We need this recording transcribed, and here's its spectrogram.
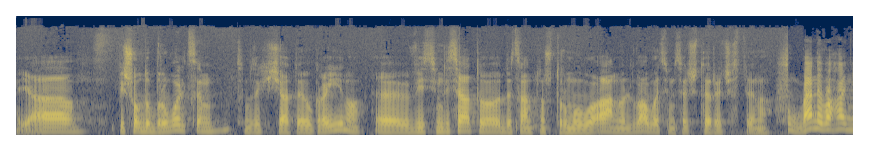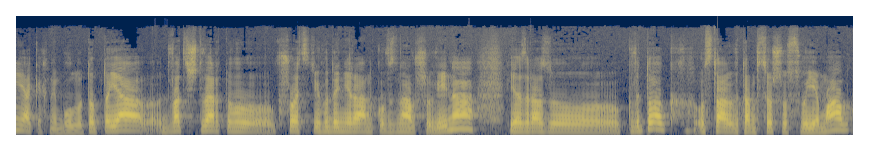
я пішов добровольцем захищати Україну е, 80-го десантно-штурмову А-02, 84 частина. У мене вага ніяких не було. Тобто я 24-го в 6-й годині ранку знав, що війна. Я зразу квиток, оставив там все, що своє мав.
